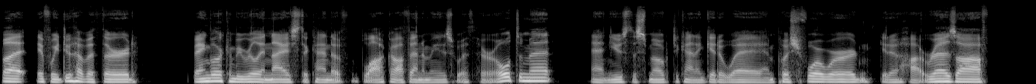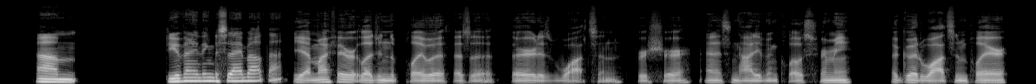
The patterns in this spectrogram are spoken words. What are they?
but if we do have a third, Bangalore can be really nice to kind of block off enemies with her ultimate and use the smoke to kind of get away and push forward, get a hot res off. Um, do you have anything to say about that? Yeah, my favorite legend to play with as a third is Wattson for sure, and it's not even close for me. A good Wattson player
